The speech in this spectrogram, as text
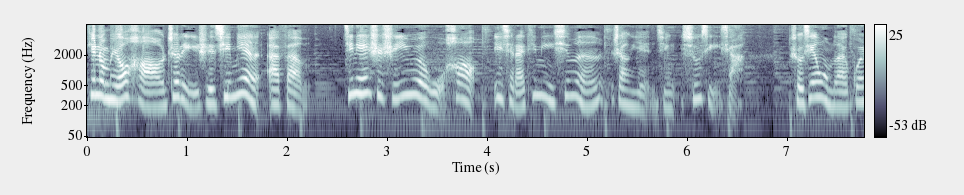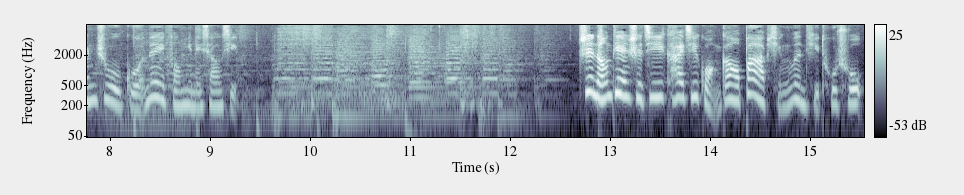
听众朋友好，这里是界面 FM，今天是十一月五号，一起来听听新闻，让眼睛休息一下。首先，我们来关注国内方面的消息。智能电视机开机广告霸屏问题突出，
